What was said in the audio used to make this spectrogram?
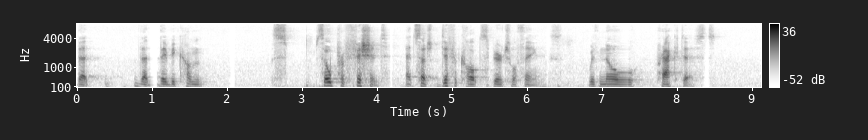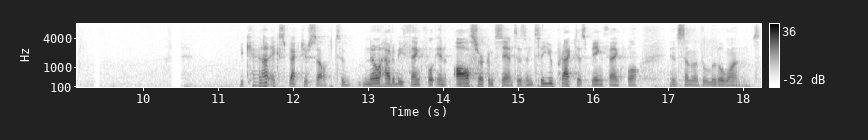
that, that they become so proficient at such difficult spiritual things with no practice. You cannot expect yourself to know how to be thankful in all circumstances until you practice being thankful in some of the little ones.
